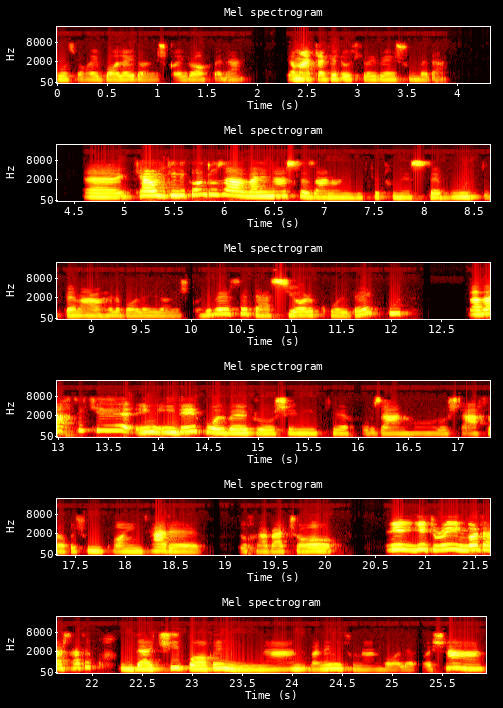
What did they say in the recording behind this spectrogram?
رتبه های بالای دانشگاهی راه بدن یا مدرک دکتری بهشون بدن. کرول گیلیگان جز اولین نسل زنانی بود که تونسته بود به مراحل بالای دانشگاهی برسه. دستیار کلبرگ بود. و وقتی که این ایده کلبرگ رو شنید که خب زنها رشد اخلاقشون پایین تره دختر بچه ها یه جورایی انگار در سطح کودکی باقی میمونن و نمی‌تونن بالغ بشن.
